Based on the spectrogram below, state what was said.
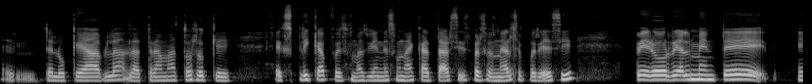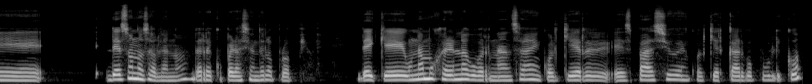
de lo que habla, la trama, todo lo que explica, pues más bien es una catarsis personal, se podría decir, pero realmente eh, de eso nos habla, ¿no? De recuperación de lo propio, de que una mujer en la gobernanza, en cualquier espacio, en cualquier cargo público,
